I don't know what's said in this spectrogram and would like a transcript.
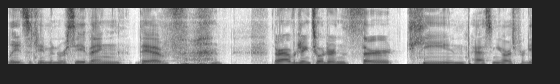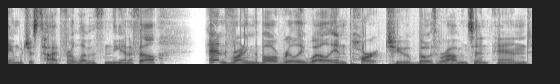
leads the team in receiving. They have they're averaging 213 passing yards per game, which is tied for 11th in the NFL, and running the ball really well in part to both Robinson and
